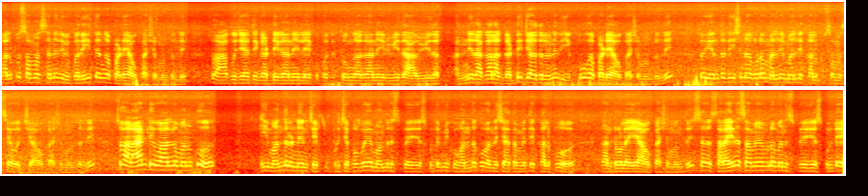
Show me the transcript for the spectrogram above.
కలుపు సమస్య అనేది విపరీతంగా పడే అవకాశం ఉంటుంది. సో ఆకుజాతి గడ్డి కానీ లేకపోతే తుంగ కానీ వివిధ వివిధ అన్ని రకాల గడ్డి జాతులు అనేది ఎక్కువగా పడే అవకాశం ఉంటుంది. సో ఎంత తీసినా కూడా మళ్ళీ మళ్ళీ కలుపు సమస్య వచ్చే అవకాశం ఉంటుంది. సో అలాంటి వాళ్ళు మనకు ఈ మందులు నేను చెప్పి ఇప్పుడు చెప్పబోయే మందులు స్ప్రే చేసుకుంటే మీకు వందకు వంద శాతం అయితే కలుపు కంట్రోల్ అయ్యే అవకాశం ఉంది. సో సరైన సమయంలో మనం స్ప్రే చేసుకుంటే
